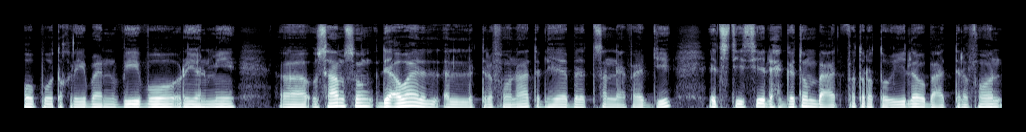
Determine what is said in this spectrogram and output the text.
أوبو تقريبا فيفو ريلمي آه وسامسونج. دي أوائل التلفونات اللي هي بدأت تصنع 5G HTC لحقتهم بعد فترة طويلة وبعد تلفون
